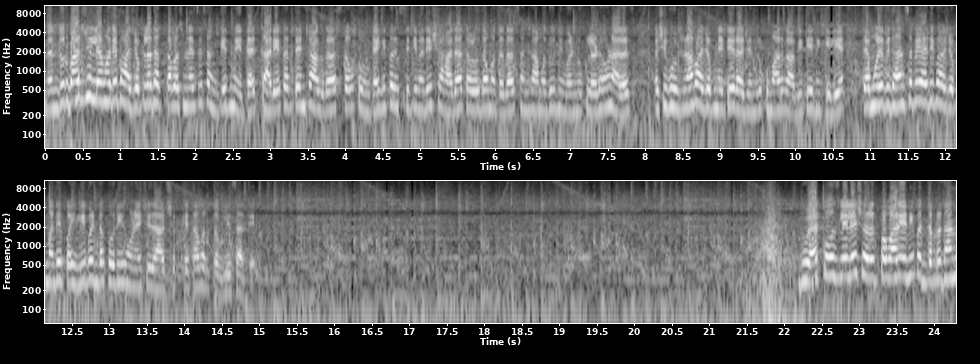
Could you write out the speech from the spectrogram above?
नंदुरबार जिल्ह्यामध्ये भाजपला धक्का बसण्याचे संकेत मिळत आहेत कार्यकर्त्यांच्या आग्रहास्तव कोणत्याही परिस्थितीमध्ये शहादा तळोदा मतदारसंघामधून निवडणूक लढवणारच अशी घोषणा भाजप नेते राजेंद्र कुमार गावित यांनी केली आहे. त्यामुळे विधानसभेआधी भाजपमध्ये पहिली बंडखोरी होण्याची दाट शक्यता वर्तवली जाते. धुळ्यात पोहोचलेले शरद पवार यांनी पंतप्रधान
